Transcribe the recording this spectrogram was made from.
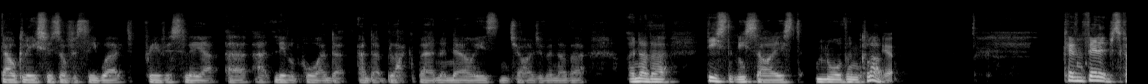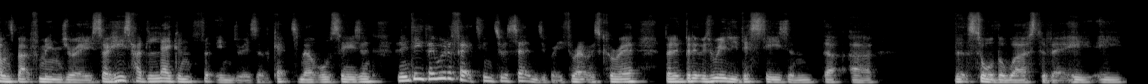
Dalglish has obviously worked previously at, uh, at Liverpool and at, and at Blackburn, and now he's in charge of another another decently sized northern club. Yep. Kevin Phillips comes back from injury, so he's had leg and foot injuries that have kept him out all season, and indeed they would affect him to a certain degree throughout his career. But it, but it was really this season that uh, that saw the worst of it. He he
